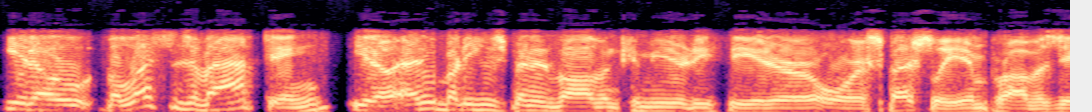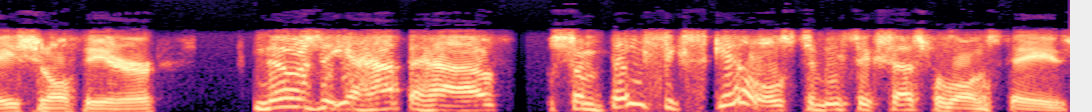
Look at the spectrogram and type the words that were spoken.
you know, the lessons of acting, you know, anybody who's been involved in community theater or especially improvisational theater knows that you have to have some basic skills to be successful on stage.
